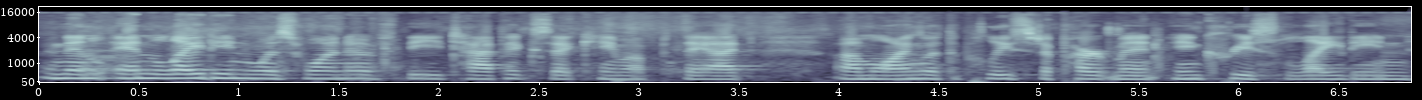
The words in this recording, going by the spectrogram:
and then, and lighting was one of the topics that came up that, um, along with the police department, increased lighting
